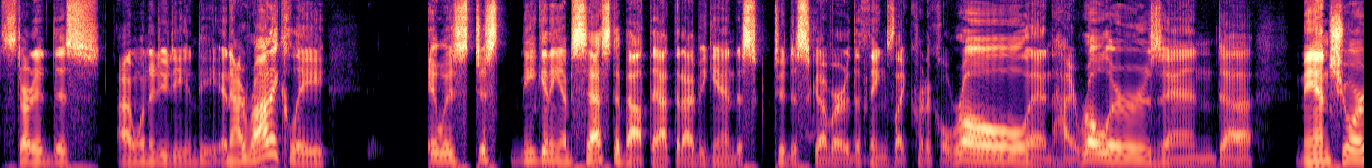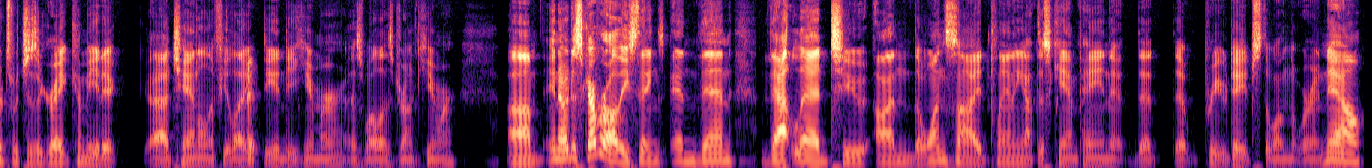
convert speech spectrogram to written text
started this. I want to do D and D, and ironically, it was just me getting obsessed about that that I began to to discover the things like Critical Role and High Rollers and uh, Man Shorts, which is a great comedic uh, channel if you like D and D humor as well as drunk humor. Um, you know, discover all these things, and then that led to on the one side planning out this campaign that that that predates the one that we're in now,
